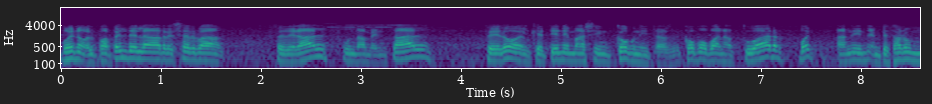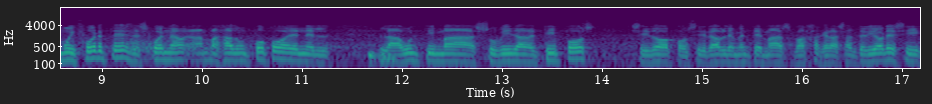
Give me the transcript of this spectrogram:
Bueno, el papel de la Reserva federal, fundamental, pero el que tiene más incógnitas. ¿Cómo van a actuar? Bueno, han, empezaron muy fuertes, después han bajado un poco en el, la última subida de tipos, ha sido considerablemente más baja que las anteriores y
